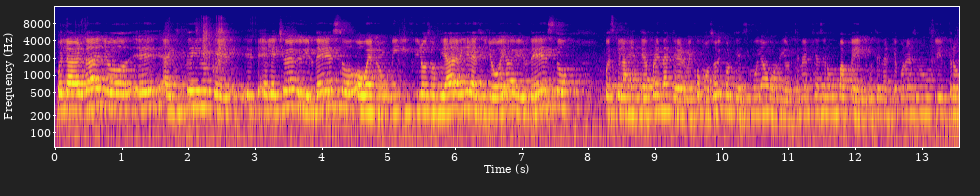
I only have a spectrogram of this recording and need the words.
Pues la verdad, yo eh, ahí te digo que el hecho de vivir de esto, o bueno, mi filosofía de vida es si yo voy a vivir de esto, pues que la gente aprenda a quererme como soy, porque es muy aburrido tener que hacer un papel o tener que ponerse un filtro.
